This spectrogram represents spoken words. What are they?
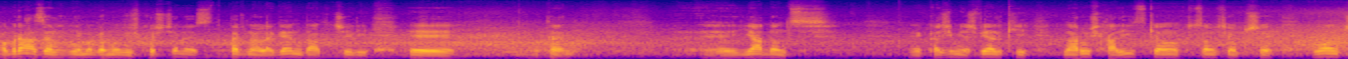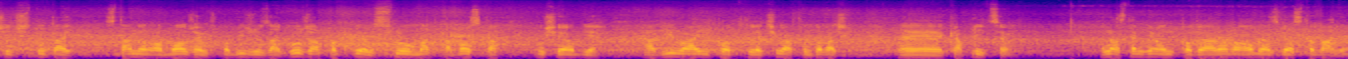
obrazem, nie mogę mówić w kościele, jest pewna legenda, czyli ten y, jadąc y, Kazimierz Wielki na Ruś Halicką, chcąc ją przyłączyć tutaj stanął obożem w pobliżu Zagórza, pod wpływem snu Matka Boska mu się objawiła i podleciła fundować e, kaplicę. A następnie on podarował obraz zwiastowania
